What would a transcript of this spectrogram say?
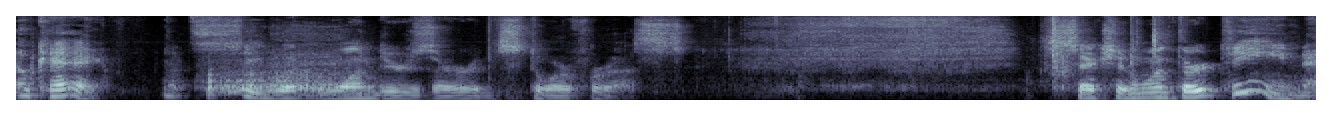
Okay, let's see what wonders are in store for us. Section 113.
